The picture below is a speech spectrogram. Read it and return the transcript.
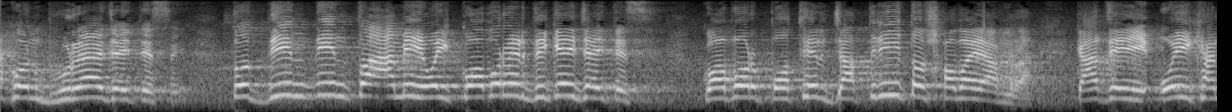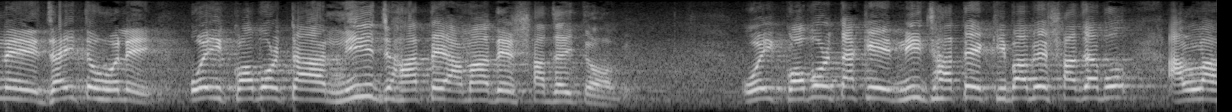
এখন ভুরায় যাইতেছে। তো দিন দিন তো আমি ওই কবরের দিকেই যাইতেছি। কবর পথের যাত্রী তো সবাই আমরা। কাজেই ওইখানে যাইতে হলে ওই কবরটা নিজ হাতে আমাদের সাজাইতে হবে। ওই কবরটাকে নিজ হাতে কীভাবে সাজাবো? আল্লাহ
